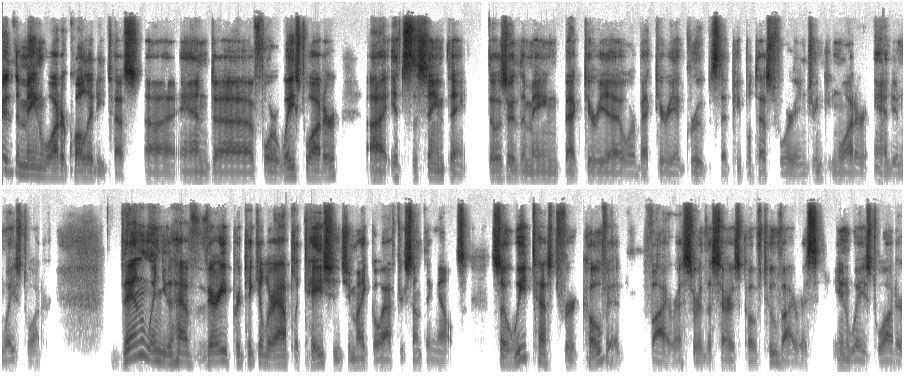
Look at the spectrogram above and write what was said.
are the main water quality tests. Uh, and uh, for wastewater, uh, it's the same thing. Those are the main bacteria or bacteria groups that people test for in drinking water and in wastewater. Then when you have very particular applications, you might go after something else. So we test for COVID virus or the SARS-CoV-2 virus in wastewater,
